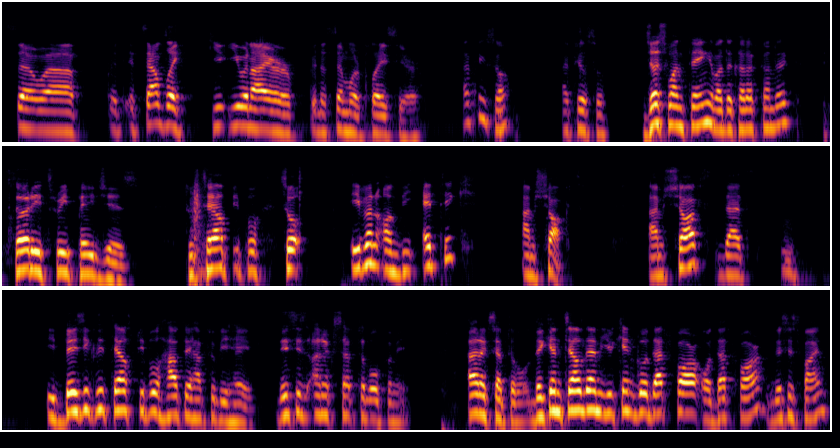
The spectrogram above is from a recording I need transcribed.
So uh, it, it sounds like you, you and I are in a similar place here. I think so. I feel so. Just one thing about the code of conduct 33 pages to tell people. So even on the ethic, I'm shocked. I'm shocked that it basically tells people how they have to behave. This is unacceptable for me. Unacceptable. They can tell them you can go that far or that far. This is fine.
